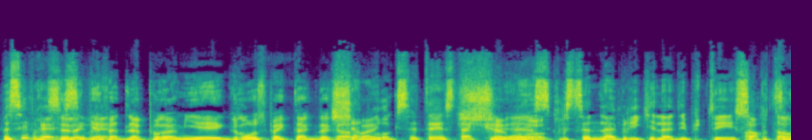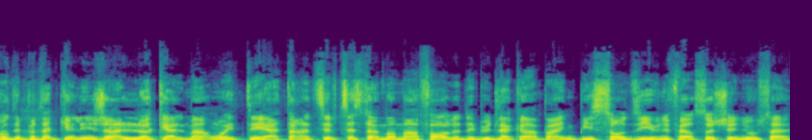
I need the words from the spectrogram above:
Ben, c'est vrai. C'est là qu'il a fait le premier gros spectacle de campagne. Sherbrooke, c'était. QS. Christine Labrie, qui est la députée Ah, Ça sortante. veut dire peut-être que les gens localement ont été attentifs. Tu sais, c'est un moment fort, le début de la campagne, puis ils se sont dit, il est venu faire ça chez nous. Ça...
